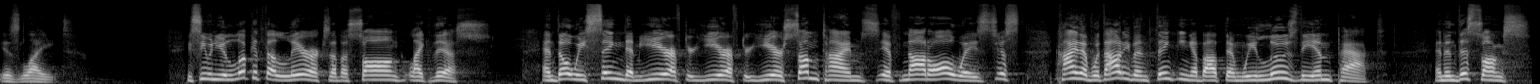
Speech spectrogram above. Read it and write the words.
is light. You see, when you look at the lyrics of a song like this, and though we sing them year after year after year, sometimes, if not always, just kind of without even thinking about them, we lose the impact. And in this song's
